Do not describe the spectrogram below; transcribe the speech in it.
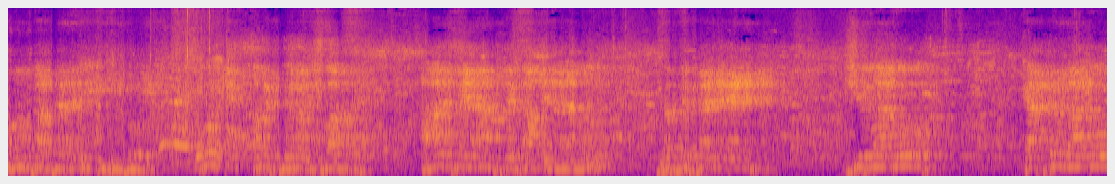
ममता बनर्जी की जीत होगी। विश्वास है आज मैं आपके सामने आया हूँ। सबसे पहले मैं शिवदा को कैप्टन दा को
